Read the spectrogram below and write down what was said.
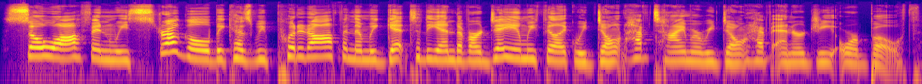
So often we struggle because we put it off and then we get to the end of our day and we feel like we don't have time or we don't have energy or both.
